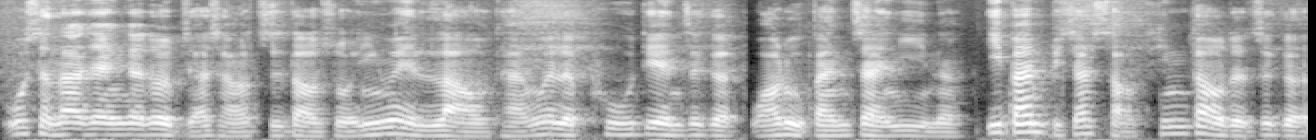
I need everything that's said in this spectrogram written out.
我想大家应该都会比较想要知道说，因为老谭为了铺垫这个瓦鲁班战役呢，一般比较少听到的这个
